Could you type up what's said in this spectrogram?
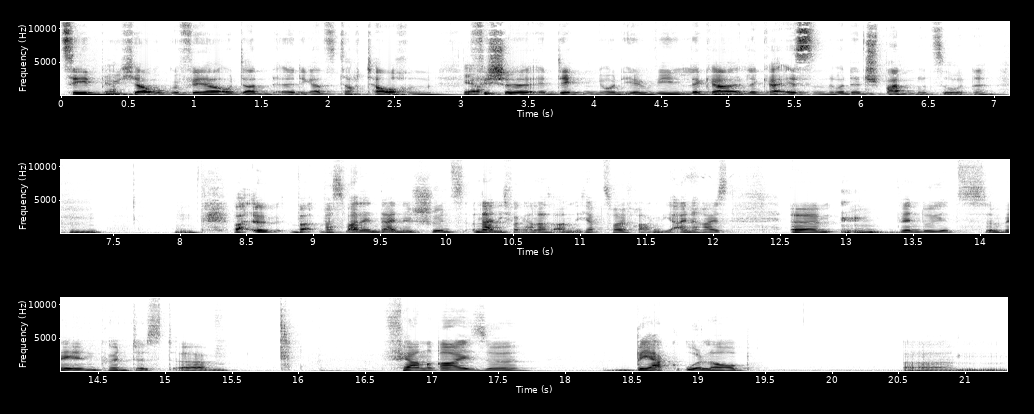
zehn Ja. Bücher ungefähr und dann äh, den ganzen Tag tauchen, Ja. Fische entdecken und irgendwie lecker, lecker essen und entspannen und so, ne? Wa- äh, wa- Was war denn deine schönste? Nein, ich fange anders an. Ich habe zwei Fragen. Die eine heißt, ähm, wenn du jetzt wählen könntest, ähm, Fernreise, Bergurlaub, ähm,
